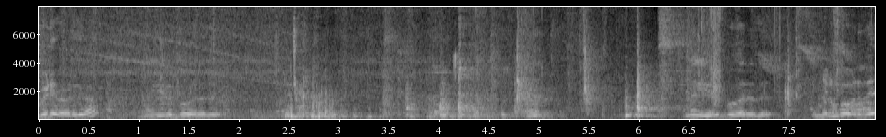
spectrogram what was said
வீடியோ எடுக்கிறா? நான் இரும்பு வருது. என்ன இரும்பு வருது? இரும்பு வருது.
